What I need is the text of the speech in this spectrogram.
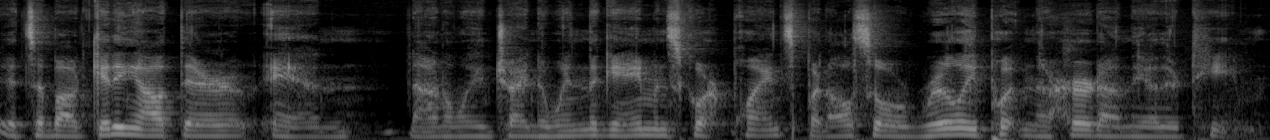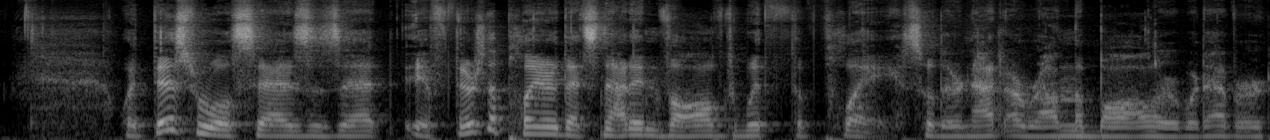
It's about getting out there and not only trying to win the game and score points, but also really putting the hurt on the other team. What this rule says is that if there's a player that's not involved with the play, so they're not around the ball or whatever,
